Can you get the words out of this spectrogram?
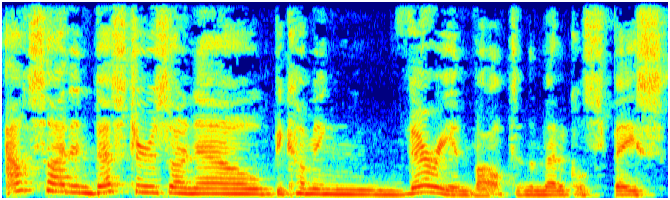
outside investors are now becoming very involved in the medical space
